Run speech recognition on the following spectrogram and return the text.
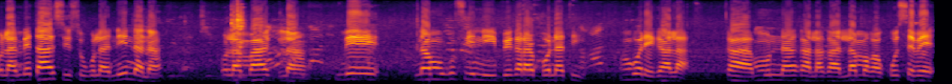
o la n bɛ taa si sugu la n'i nana o la n b'a dilan n bɛ namugufin ni bekara bɔnati n b'o de k'a la ka munna k'a la ka lamaga kosɛbɛ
